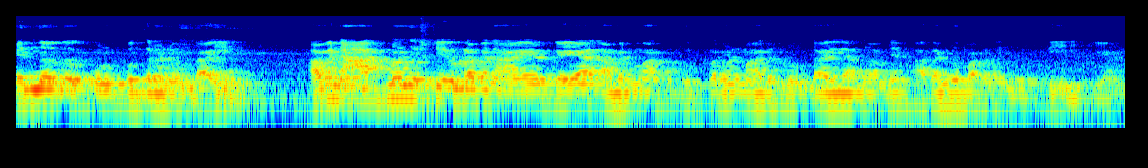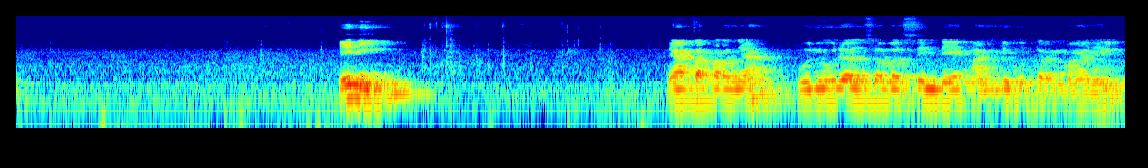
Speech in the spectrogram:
എന്നത് പുത്രനുണ്ടായി. അവൻ ആത്മനിഷ്ഠയുള്ളവനായകയാൽ അവന്മാർക്ക് പുത്രന്മാരൊന്നും ഉണ്ടായില്ല എന്ന് പറഞ്ഞ് അതങ്ങ് പറഞ്ഞ് നിർത്തിയിരിക്കുകയാണ്. ഇനി നേരത്തെ പറഞ്ഞ പുരൂരസവസിന്റെ അഞ്ച് പുത്രന്മാരിൽ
